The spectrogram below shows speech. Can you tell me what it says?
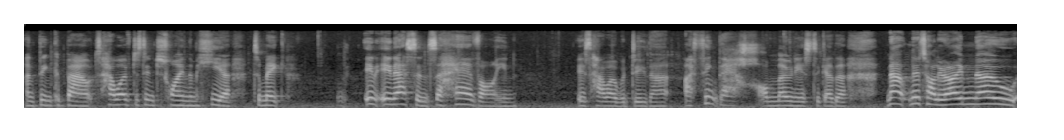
and think about how I've just intertwined them here to make, in, in essence, a hair vine is how I would do that. I think they're harmonious together. Now, Natalia, I know,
